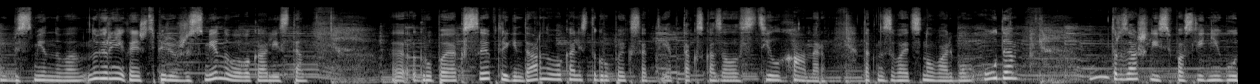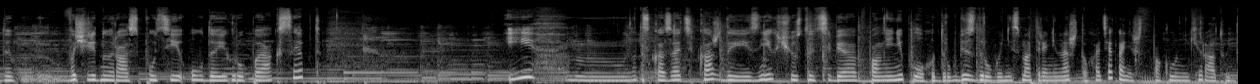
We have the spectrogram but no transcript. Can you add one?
бессменного, ну, вернее, конечно, теперь уже сменного вокалиста э, группы Accept, легендарного вокалиста группы Accept, я бы так сказала, Steel Hammer. Так называется новый альбом Удо. Ну, разошлись в последние годы в очередной раз пути Удо и группы Accept. И надо сказать, каждый из них чувствует себя вполне неплохо друг без друга, несмотря ни на что. Хотя, конечно, поклонники ратуют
